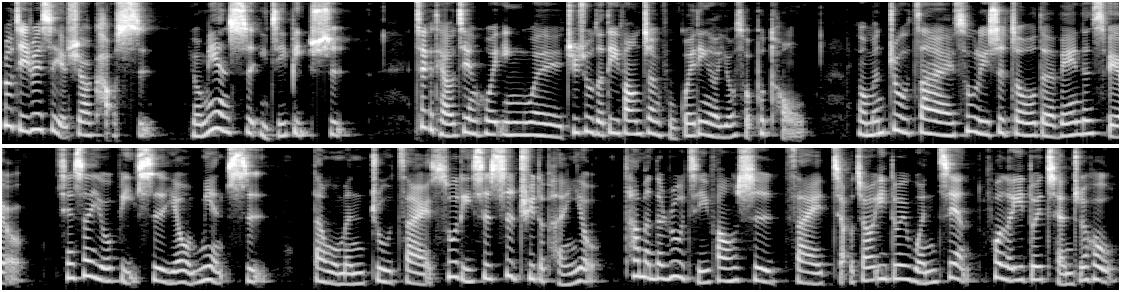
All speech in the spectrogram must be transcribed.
入籍瑞士也需要考试，有面试以及笔试。这个条件会因为居住的地方政府规定而有所不同。我们住在苏黎世州的 vanden spiel 先生有笔试也有面试，但我们住在苏黎世市区的朋友，他们的入籍方式在缴交一堆文件、付了一堆钱之后，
